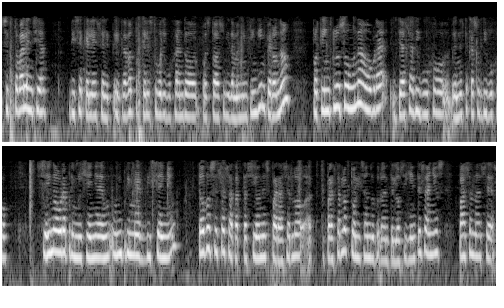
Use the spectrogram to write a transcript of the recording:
Sixto Valencia dice que él es el, el creador porque él estuvo dibujando pues toda su vida Memín Pinguín, pero no, porque incluso una obra, ya sea dibujo, en este caso el dibujo, si hay una obra primigenia, un, un primer diseño, todas esas adaptaciones para hacerlo, para estarlo actualizando durante los siguientes años pasan a ser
